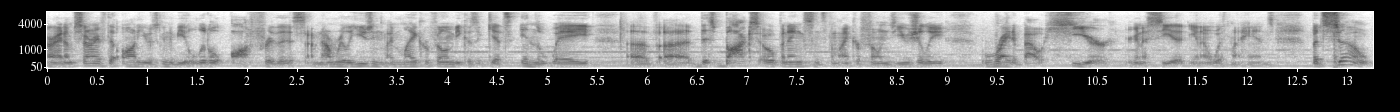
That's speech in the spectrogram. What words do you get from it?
Alright, I'm sorry if the audio is going to be a little off for this. I'm not really using my microphone because it gets in the way of uh, this box opening since the microphone's usually right about here. You're going to see it, you know, with my hands. But so,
